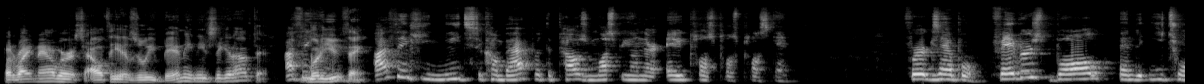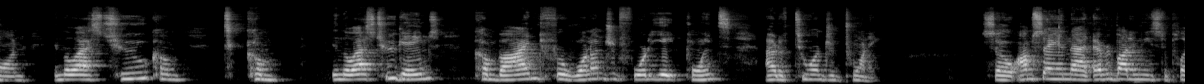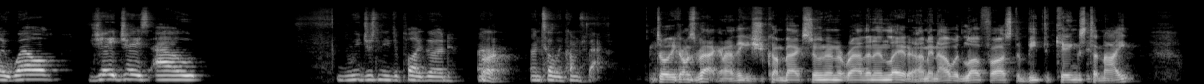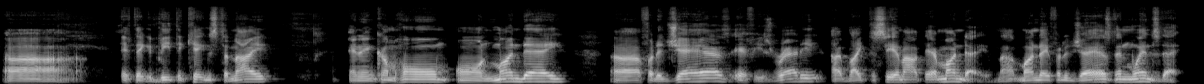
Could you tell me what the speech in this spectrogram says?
But right now, we're as healthy as we've been. He needs to get out there. I think. What do he- you think? I think he needs to come back, but the Pels must be on their A plus plus plus game. For example, Favors, Ball, and Etuan in the last two come come in the last two games combined for 148 points out of 220. So I'm saying that everybody needs to play well. JJ's out. We just need to play good right. until he comes back. Until he comes back. And I think he should come back sooner rather than later. I mean, I would love for us to beat the Kings tonight. Uh, if they could beat the Kings tonight and then come home on Monday uh, for the Jazz, if he's ready, I'd like to see him out there Monday. If not Monday for the Jazz, then Wednesday.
